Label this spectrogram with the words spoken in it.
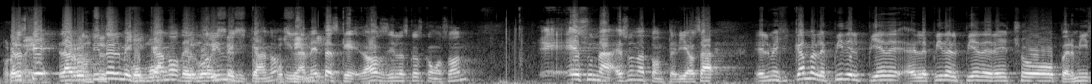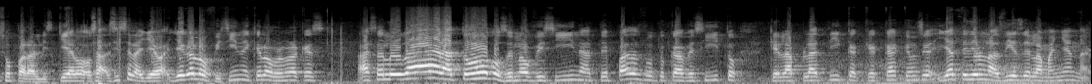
Pero es que la rutina del mexicano, del godín mexicano, y la neta es que, vamos a decir las cosas como son, eh, es una, es una tontería. O sea, el mexicano le pide el pie le pide el pie derecho permiso para el izquierdo, o sea, así se la lleva. Llega a la oficina y que lo primero que es a saludar a todos en la oficina, te pasas por tu cabecito, que la platica, que acá, que no sé, ya te dieron las 10 de la mañana,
